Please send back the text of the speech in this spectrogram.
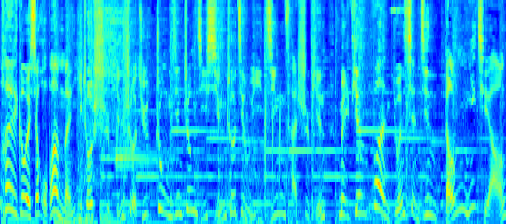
嘿，各位小伙伴们！一车视频社区重金征集行车记录仪精彩视频，每天万元现金等你抢。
